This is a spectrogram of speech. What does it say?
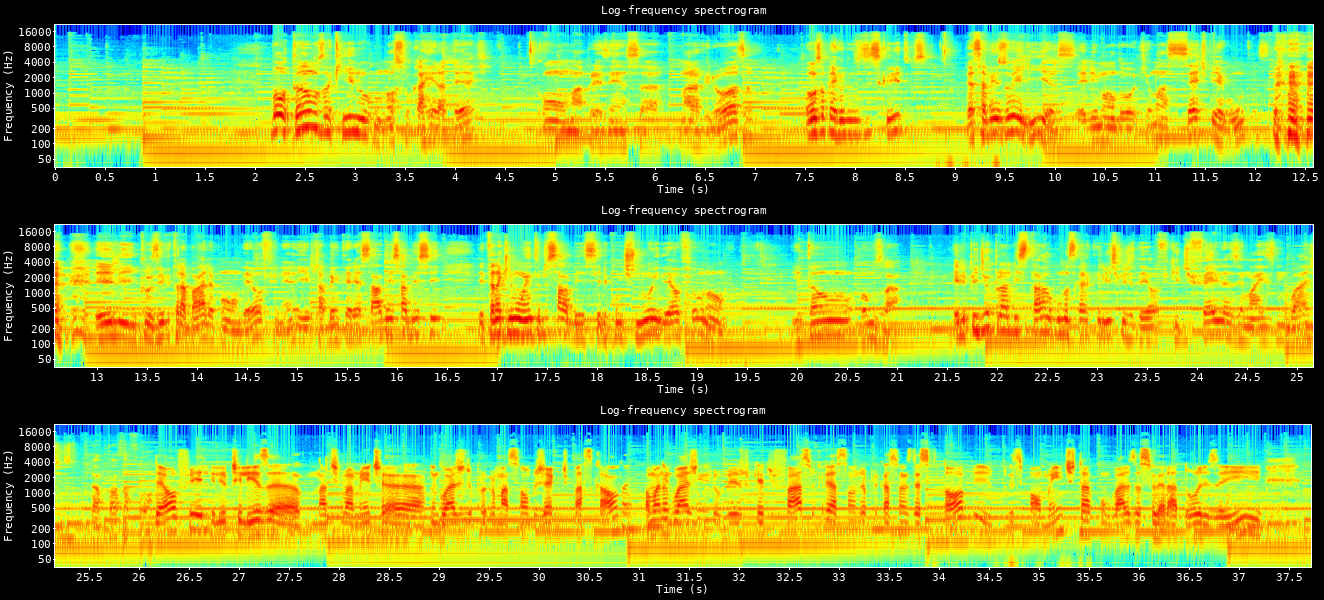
Voltamos aqui no nosso Carreira Tech com uma presença maravilhosa Vamos à pergunta dos inscritos. Dessa vez o Elias, ele mandou aqui umas sete perguntas. ele inclusive trabalha com Delphi, né? E ele está bem interessado em saber se. Ele está naquele momento de saber se ele continua em Delphi ou não. Então, vamos lá. Ele pediu para listar algumas características de Delphi que diferem das demais linguagens da plataforma. Delphi ele utiliza nativamente a linguagem de programação Object Pascal, né? É uma linguagem que eu vejo que é de fácil criação de aplicações desktop, principalmente, tá com vários aceleradores aí.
